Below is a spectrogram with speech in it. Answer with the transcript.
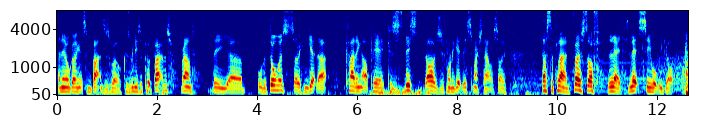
and then I'll go and get some battens as well, because we need to put battens around the uh, all the dormers so we can get that cladding up here. Because this, I just want to get this smashed out. So that's the plan. First off, lead. Let's see what we got.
